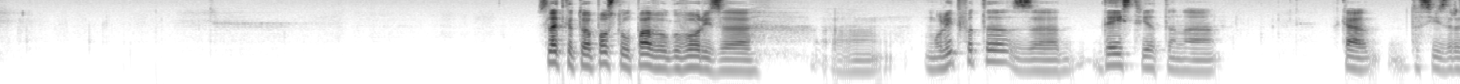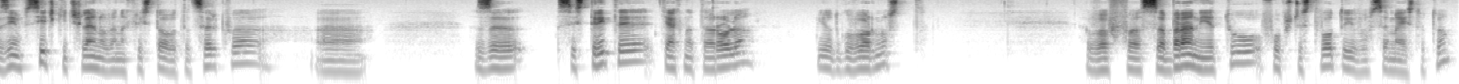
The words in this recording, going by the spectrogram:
След като апостол Павел говори за молитвата, за действията на така, да си изразим всички членове на Христовата църква, за сестрите, тяхната роля и отговорност в събранието, в обществото и в семейството.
